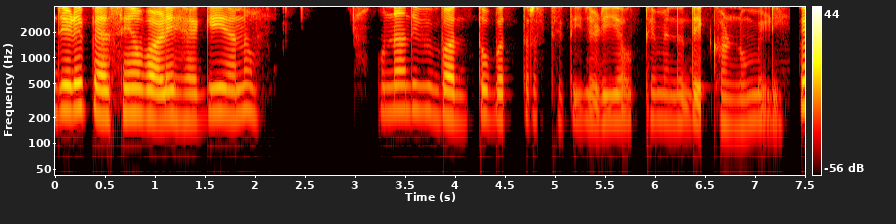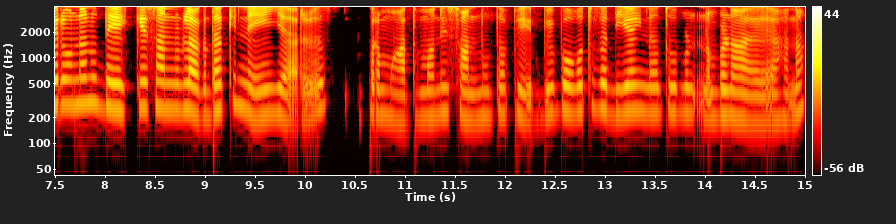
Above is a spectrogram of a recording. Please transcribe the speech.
ਜਿਹੜੇ ਪੈਸਿਆਂ ਵਾਲੇ ਹੈਗੇ ਆ ਨਾ ਉਹਨਾਂ ਦੀ ਵੀ ਵੱਧ ਤੋਂ ਬਦਤਰ ਸਥਿਤੀ ਜਿਹੜੀ ਆ ਉੱਥੇ ਮੈਨੂੰ ਦੇਖਣ ਨੂੰ ਮਿਲੀ। ਫਿਰ ਉਹਨਾਂ ਨੂੰ ਦੇਖ ਕੇ ਸਾਨੂੰ ਲੱਗਦਾ ਕਿ ਨਹੀਂ ਯਾਰ ਪਰਮਾਤਮਾ ਨੇ ਸਾਨੂੰ ਤਾਂ ਫੇਰ ਵੀ ਬਹੁਤ ਵਧੀਆ ਇਹਨਾਂ ਤੋਂ ਬਣਾਇਆ ਹੈ, ਹਨਾ।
